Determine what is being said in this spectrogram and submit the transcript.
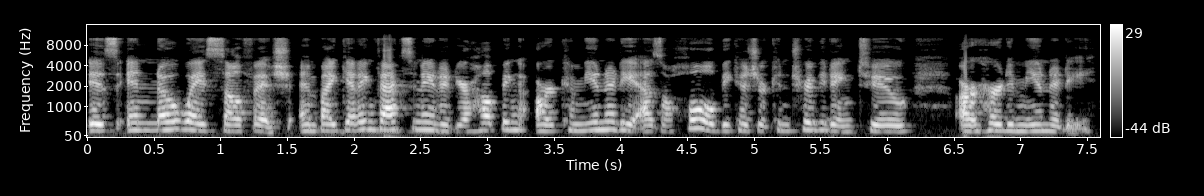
is in no way selfish. And by getting vaccinated, you're helping our community as a whole because you're contributing to our herd immunity.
